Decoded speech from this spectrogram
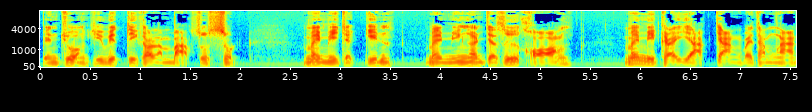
เป็นช่วงชีวิตที่เขาลำบากสุดๆ ไม่มีจะกิน ไม่มีเงินจะซื้อของ ไม่มีใครอยากจ้างไปทำงาน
